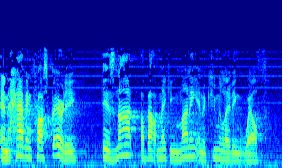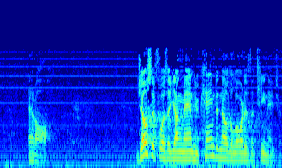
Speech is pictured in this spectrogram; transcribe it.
and having prosperity is not about making money and accumulating wealth at all. Joseph was a young man who came to know the Lord as a teenager.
